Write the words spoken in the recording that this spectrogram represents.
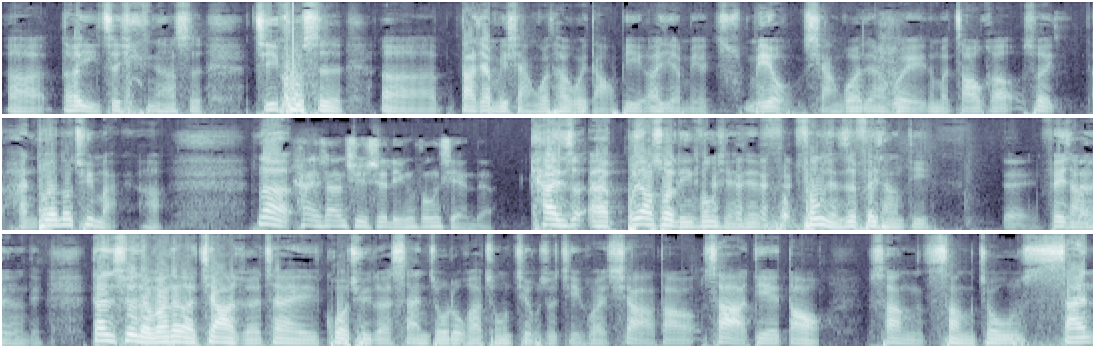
呃，德意志银行是几乎是呃，大家没想过它会倒闭，而且没没有想过它会那么糟糕，所以很多人都去买啊。那看上去是零风险的，看是呃，不要说零风险，风风险是非常低。对，非常非常低。但是的话，那个价格在过去的三周的话，从九十几块下到下跌到上上周三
